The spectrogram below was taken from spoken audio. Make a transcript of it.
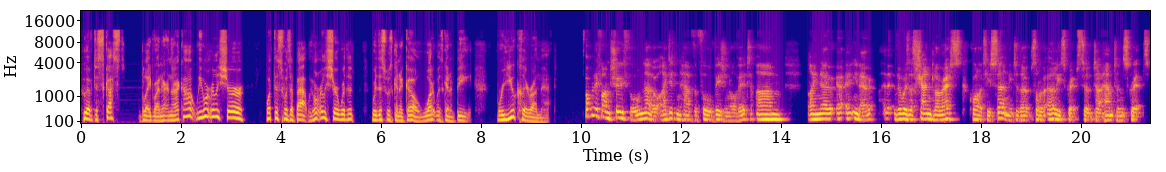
who have discussed Blade Runner and they're like, oh, we weren't really sure what this was about. We weren't really sure where the where this was going to go, what it was going to be. Were you clear on that? Probably, if I'm truthful, no, I didn't have the full vision of it. Um, I know, uh, uh you know, there was a Chandler-esque quality, certainly to the sort of early scripts, to, to Hampton scripts.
